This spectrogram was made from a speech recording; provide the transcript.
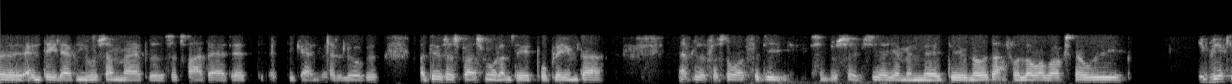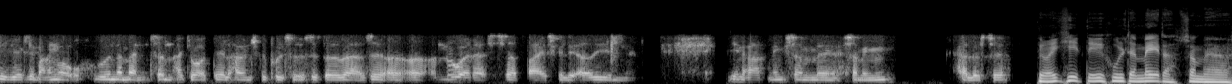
øh, andel af dem nu, som er blevet så trætte af, at, at de gerne vil have det lukket. Og det er jo så et spørgsmål, om det er et problem, der er blevet for stort, fordi, som du selv siger, jamen, øh, det er jo noget, der har fået lov at vokse derude i, i virkelig, virkelig mange år, uden at man sådan har gjort det, eller har ønsket politiets tilstedeværelse, og, og, og nu er det altså så bare eskaleret i en, i en retning, som, øh, som ingen har lyst til. Det var ikke helt det, Hulda Mater, som er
